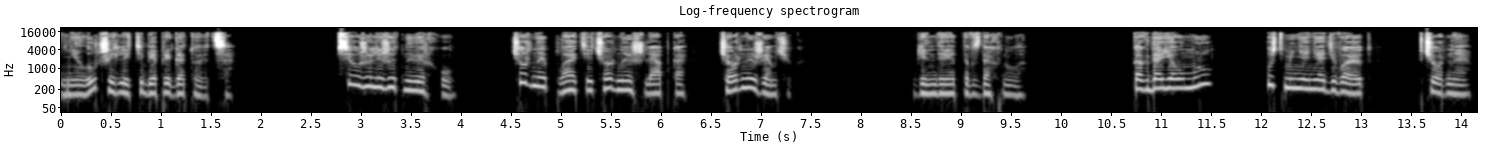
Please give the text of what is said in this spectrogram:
Не лучше ли тебе приготовиться? Все уже лежит наверху. Черное платье, черная шляпка, черный жемчуг. Генриетта вздохнула. Когда я умру, пусть меня не одевают в черное.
